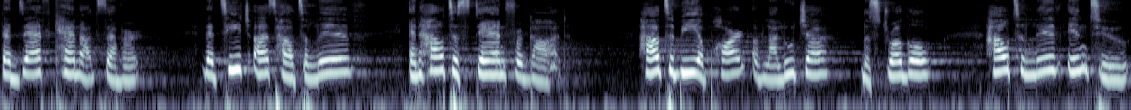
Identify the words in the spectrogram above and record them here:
that death cannot sever, that teach us how to live and how to stand for God, how to be a part of La Lucha, the struggle, how to live into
